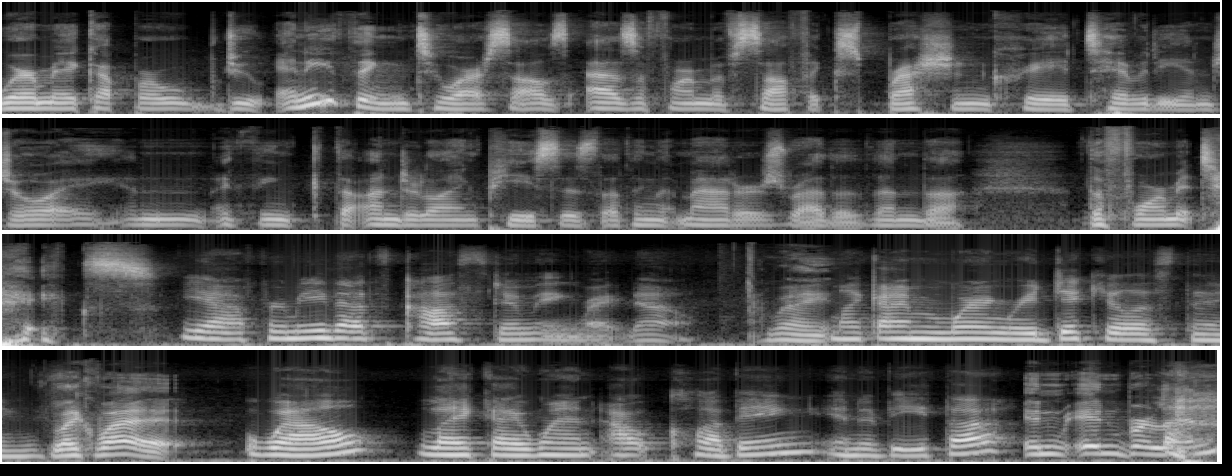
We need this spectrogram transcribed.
wear makeup or do anything to ourselves as a form of self expression, creativity, and joy. And I think the underlying piece is the thing that matters rather than the, the form it takes. Yeah, for me, that's costuming right now. Right. Like I'm wearing ridiculous things. Like what? Well, like I went out clubbing in Ibiza. In, in Berlin?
